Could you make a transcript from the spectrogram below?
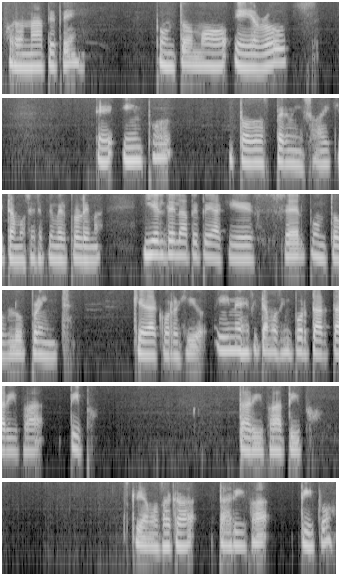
From app punto e roads e import. Todos permiso. Ahí quitamos ese primer problema. Y el del app aquí es cell.blueprint queda corregido. Y necesitamos importar tarifa tipo. Tarifa tipo escribamos acá tarifa tipo.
